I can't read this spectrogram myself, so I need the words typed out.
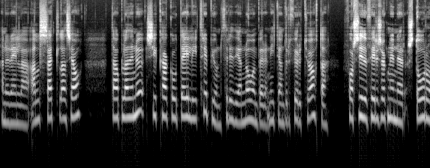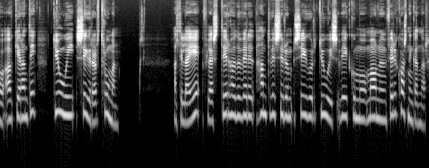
hann er einlega allsæll að sjá, dagbladinu Chicago Daily Tribune 3. november 1948 Forsýðu fyrirsögnin er stór og afgerandi, Dewey Sigrar Trúman. Allt í lagi, flestir hafðu verið handvissir um Sigur Deweys vikum og mánuðum fyrir kostningarnar.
